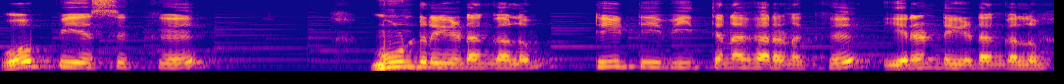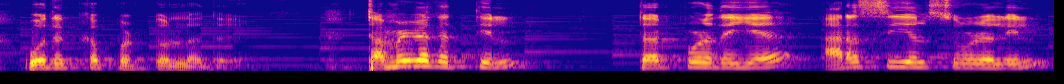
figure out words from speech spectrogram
ஓபிஎஸ்க்கு மூன்று இடங்களும் டிடிவி தினகரனுக்கு இரண்டு இடங்களும் ஒதுக்கப்பட்டுள்ளது. தமிழகத்தில் தற்பொழுதைய அரசியல் சூழலில்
